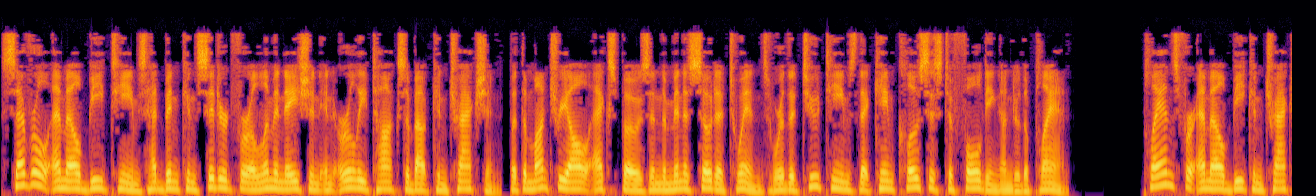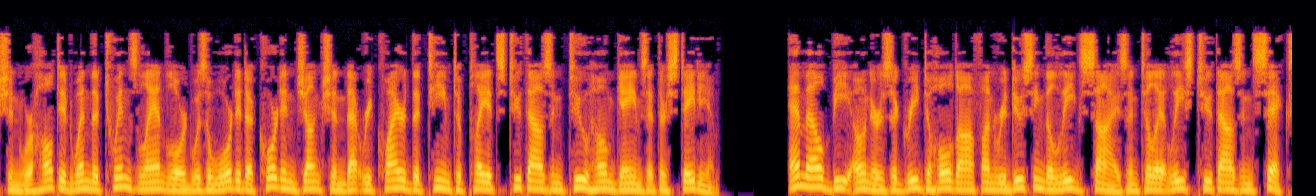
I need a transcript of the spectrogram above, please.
Several MLB teams had been considered for elimination in early talks about contraction, but the Montreal Expos and the Minnesota Twins were the two teams that came closest to folding under the plan. Plans for MLB contraction were halted when the Twins' landlord was awarded a court injunction that required the team to play its 2002 home games at their stadium. MLB owners agreed to hold off on reducing the league's size until at least 2006.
